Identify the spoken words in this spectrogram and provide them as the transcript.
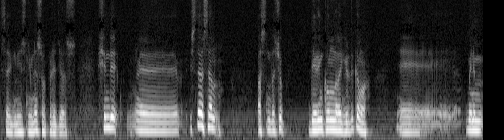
sevgili Hüsnü ile sohbet ediyoruz. Şimdi e, istersen aslında çok derin konulara girdik ama e, benim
